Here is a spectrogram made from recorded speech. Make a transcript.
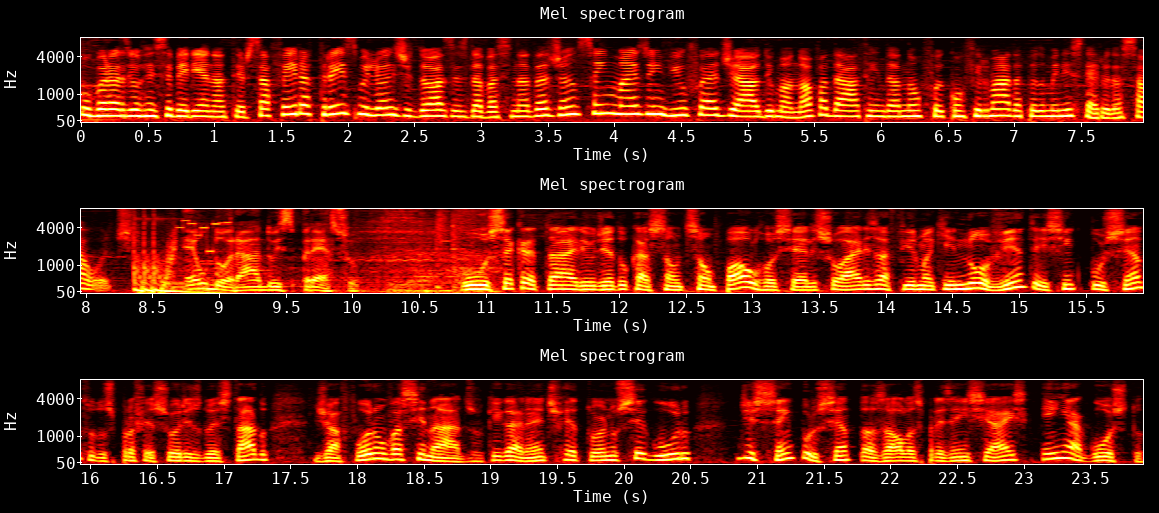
o Brasil receberia na terça-feira 3 milhões de doses da vacina da Janssen, mas o envio foi adiado e uma nova data ainda não foi confirmada pelo Ministério da Saúde. Eldorado Expresso. O secretário de Educação de São Paulo, Rocieli Soares, afirma que 95% dos professores do estado já foram vacinados, o que garante retorno seguro de 100% das aulas presenciais em agosto.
